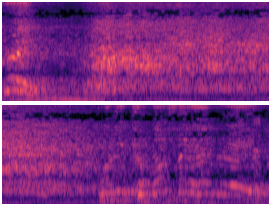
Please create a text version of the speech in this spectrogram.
three. Buddy, come off it, Henry.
